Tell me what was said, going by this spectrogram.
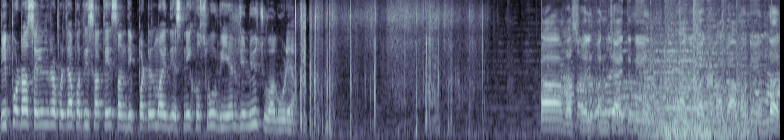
રિપોર્ટર શૈલેન્દ્ર પ્રજાપતિ સાથે સંદીપ પટેલમાં દેશની ખુશ્બુ, વીએમજી ન્યૂઝ વાઘોડિયા વસવેલ પંચાયતની આજુબાજુના ગામોની અંદર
